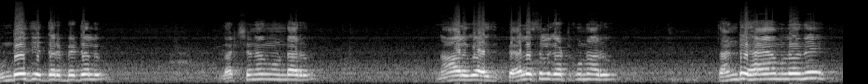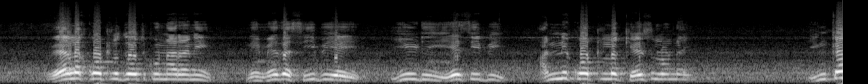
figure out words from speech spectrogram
ఉండేది ఇద్దరు బిడ్డలు. లక్షణంగా ఉండారు. నాలుగు ఐదు ప్యాలెస్లు కట్టుకున్నారు. తండ్రి హయాంలోనే వేల కోట్లు దోచుకున్నారని నీ మీద సిబిఐ ఈడీ ఏసీబీ అన్ని కోర్టుల్లో కేసులు ఉన్నాయి. ఇంకా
